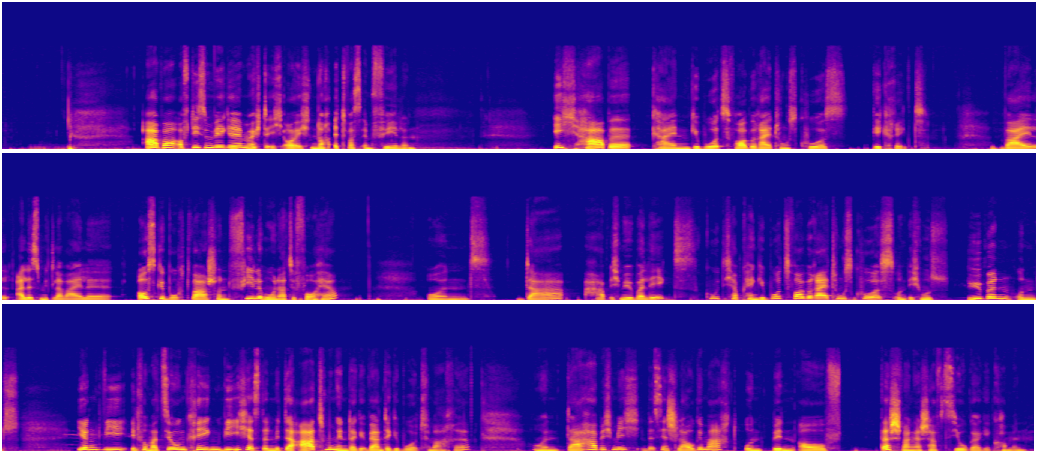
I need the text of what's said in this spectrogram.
Aber auf diesem Wege möchte ich euch noch etwas empfehlen. Ich habe keinen Geburtsvorbereitungskurs gekriegt weil alles mittlerweile ausgebucht war, schon viele Monate vorher. Und da habe ich mir überlegt, gut, ich habe keinen Geburtsvorbereitungskurs und ich muss üben und irgendwie Informationen kriegen, wie ich es dann mit der Atmung der, während der Geburt mache. Und da habe ich mich ein bisschen schlau gemacht und bin auf das Schwangerschafts-Yoga gekommen.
